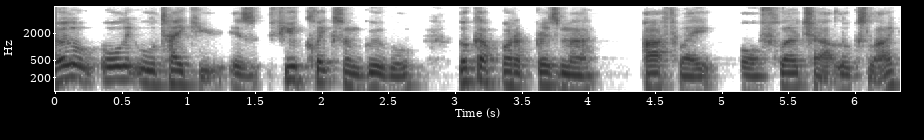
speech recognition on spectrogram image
all, all it will take you is a few clicks on Google, look up what a Prisma pathway or flowchart looks like,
